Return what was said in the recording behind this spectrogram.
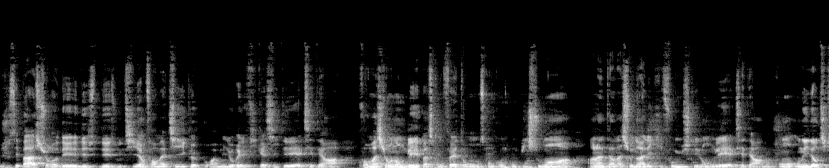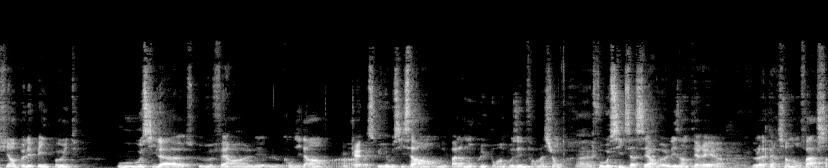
je sais pas, sur des, des, des outils informatiques pour améliorer l'efficacité, etc. Formation en anglais, parce qu'en fait on se rend compte qu'on pitch souvent à, à l'international et qu'il faut muscler l'anglais, etc. Donc on, on identifie un peu les pain points ou aussi là ce que veut faire hein, les- le candidat, hein, euh, parce qu'il y a aussi ça, hein, on n'est pas là non plus pour imposer une formation, ouais. il faut aussi que ça serve les intérêts euh, de la personne en face.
